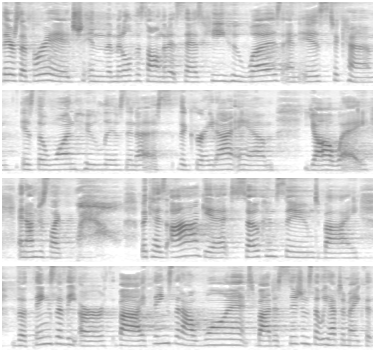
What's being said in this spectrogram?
there's a bridge in the middle of the song that it says, He who was and is to come is the one who lives in us, the great I am, Yahweh. And I'm just like, wow because I get so consumed by the things of the earth, by things that I want, by decisions that we have to make that,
